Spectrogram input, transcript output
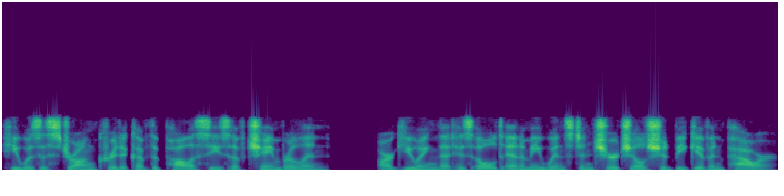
He was a strong critic of the policies of Chamberlain, arguing that his old enemy Winston Churchill should be given power.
